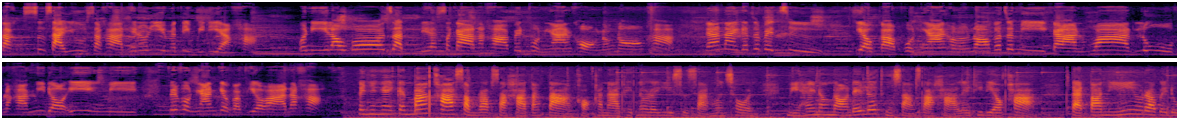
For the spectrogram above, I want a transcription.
ศึกศึกษาอยู่สาขาเทคโนโลยีมัลติมีเดียค่ะ วันนี้เราก็จัดนิทรรศการนะคะ เป็นผลงานของน้องๆค่ะ ด้านในก็จะเป็นสื่อเกี่ยวกับผลงานของน้องๆ ก็จะมีการวาดรูปนะคะ มีดออิงมีเป็นผลงานเกี่ยวกับ p พีอาร์นะคะ เป็นยังไงกันบ้างคะสำหรับสาขาต่างๆ ของคณะเทคโนโลยีสื่อสารมวลชน มีให้น้องๆ ได้เลือกถึง 3 สาขาเลยทีเดียวค่ะ แต่ตอนนี้เราไปดู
